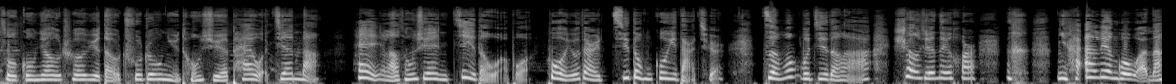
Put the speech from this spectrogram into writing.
坐公交车遇到初中女同学拍我肩膀，嘿，老同学，你记得我不？我有点激动，故意打趣儿，怎么不记得了啊？上学那会儿，你还暗恋过我呢。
